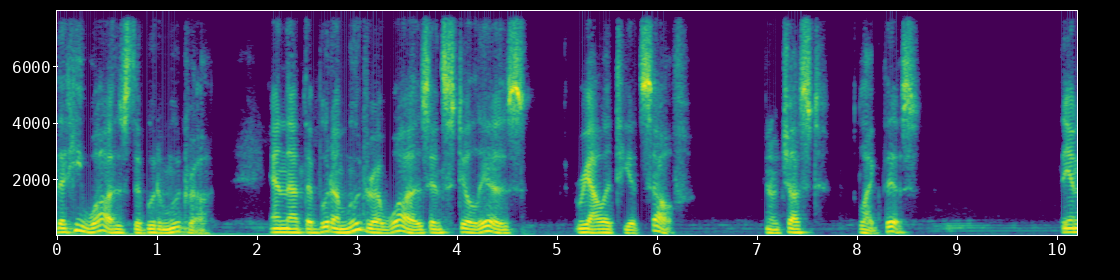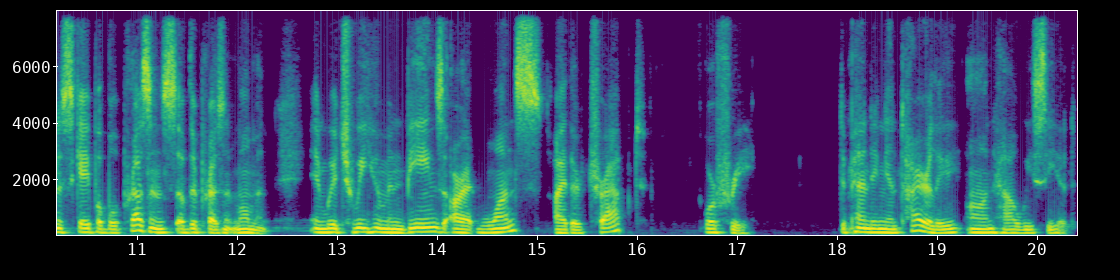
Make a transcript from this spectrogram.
that he was the Buddha Mudra, and that the Buddha Mudra was and still is reality itself, you know, just like this. The inescapable presence of the present moment, in which we human beings are at once either trapped or free, depending entirely on how we see it.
